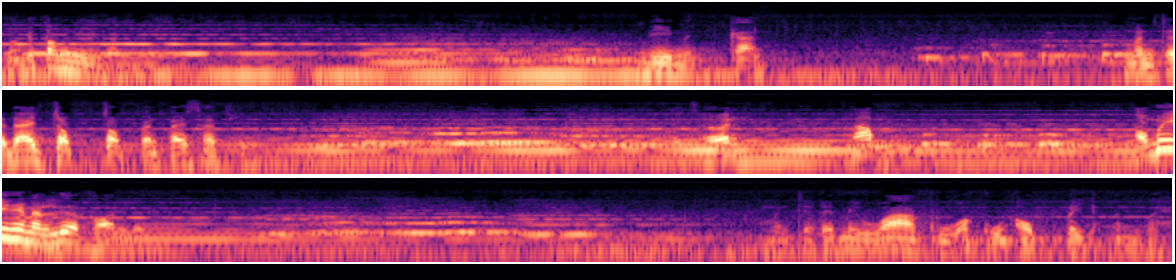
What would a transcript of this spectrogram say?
มันก็ต้องมีวันนี้ ดีเหมือนกัน มันจะได้จบจบกันไปสักทีไอ้เฉินครับ เอามีดให้มันเลือกก่อนเลย มันจะได้ไม่ว่ากูว่ากูเอาเปรียบมันไว้ย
